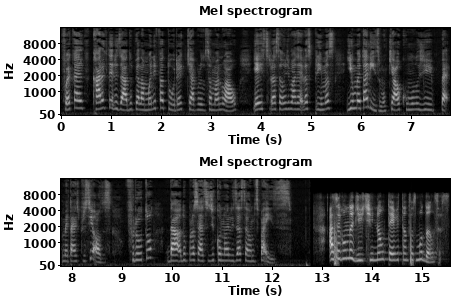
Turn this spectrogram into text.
foi caracterizado pela manufatura, que é a produção manual, e a extração de matérias-primas, e o metalismo, que é o acúmulo de metais preciosos, fruto da, do processo de colonização dos países. A segunda DIT não teve tantas mudanças.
